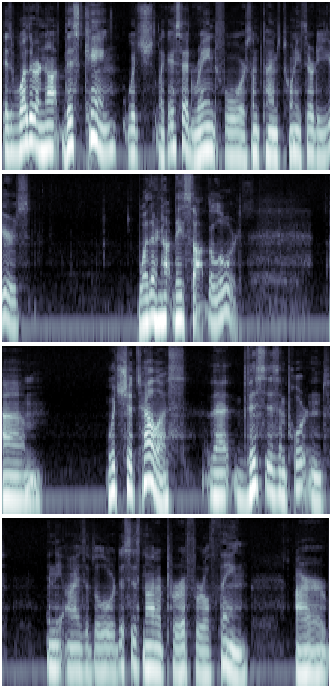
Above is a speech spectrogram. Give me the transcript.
is whether or not this king, which, like I said, reigned for sometimes 20, 30 years, whether or not they sought the Lord. Um, which should tell us that this is important in the eyes of the Lord. This is not a peripheral thing. Our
